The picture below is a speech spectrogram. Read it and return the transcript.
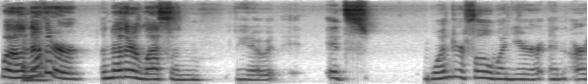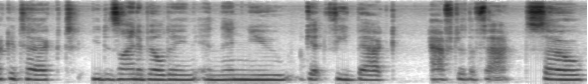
Well, another another lesson, you know, it, it's wonderful when you're an architect, you design a building and then you get feedback after the fact. So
